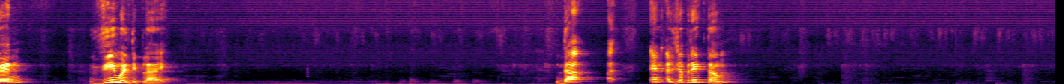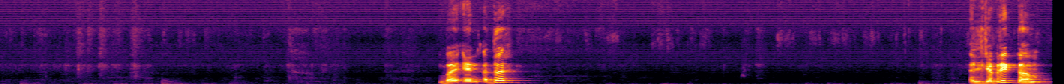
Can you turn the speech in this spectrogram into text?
when we multiply the uh, an algebraic term by another algebraic term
